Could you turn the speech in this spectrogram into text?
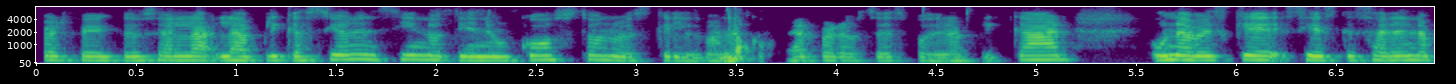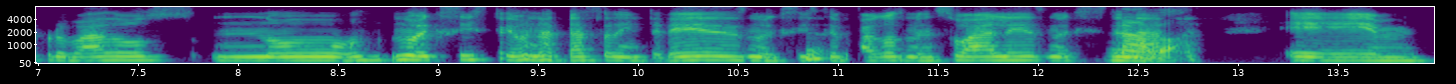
Perfecto, o sea, la, aplicación en sí no tiene un costo, no es que les van a cobrar para ustedes poder aplicar. Una vez que, si es que salen aprobados, no, no existe una tasa de interés, no existen pagos mensuales, no existe nada. Em,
